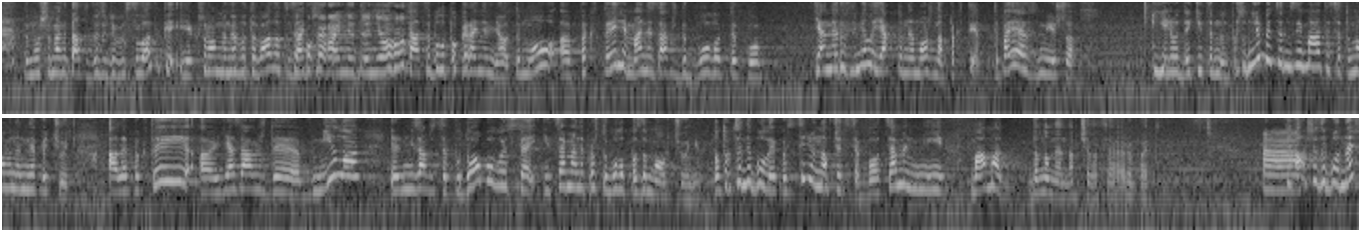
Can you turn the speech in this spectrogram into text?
тому що в мене тато дуже любить солодке, і якщо мама не готувала, то Це значить покарання для нього. так, це було покарання для нього. Тому пектилі пекти для мене завжди було типу. Я не розуміла, як то не можна пекти. Тепер я розумію, що є люди, які цим просто не люблять цим займатися, тому вони не печуть. Але пекти е, я завжди вміла, мені завжди це подобалося, і це в мене просто було по замовчуванню. Ну тобто це не було якось цілю навчитися, бо це мені мама давно мене навчила це робити. А, А ще забула, знаєш,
